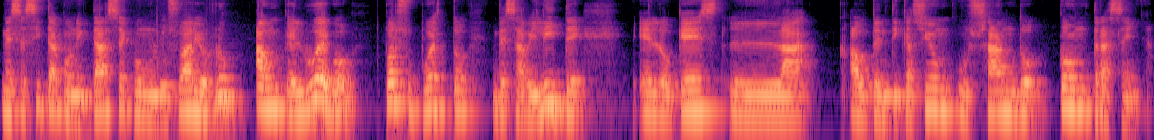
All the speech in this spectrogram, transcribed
necesita conectarse con el usuario root, aunque luego por supuesto, deshabilite en lo que es la autenticación usando contraseña.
